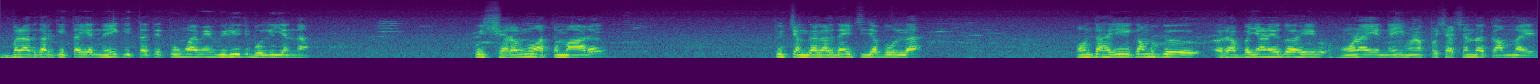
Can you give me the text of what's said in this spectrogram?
ਬਲਾਤਕਾਰ ਕੀਤਾ ਜਾਂ ਨਹੀਂ ਕੀਤਾ ਤੇ ਤੂੰ ਐਵੇਂ ਵੀਡੀਓ 'ਚ ਬੋਲੀ ਜਾਂਦਾ। ਕੋਈ ਸ਼ਰਮ ਨੂੰ ਹੱਥ ਮਾਰ, ਤੂੰ ਚੰਗਾ ਲੱਗਦਾ ਇਹ ਚੀਜ਼ਾਂ ਬੋਲਦਾ ਹੁਣ ਤਾਂ ਹਜੇ ਇਹ ਕੰਮ ਰੱਬ ਜਾਣੇ ਉਹਦਾ ਇਹ ਹੋਣਾ ਇਹ ਨਹੀਂ ਹੋਣਾ, ਪ੍ਰਸ਼ਾਸਨ ਦਾ ਕੰਮ ਹੈ,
